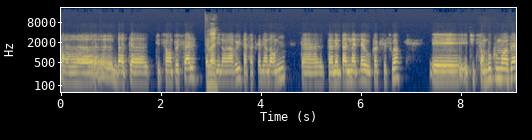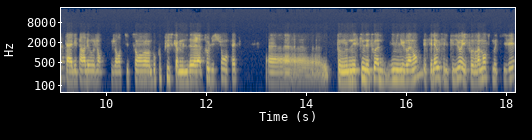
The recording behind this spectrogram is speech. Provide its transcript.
euh, bah tu te sens un peu sale. T'as ouais. dormi dans la rue, t'as pas très bien dormi, t'as même pas de matelas ou quoi que ce soit. Et, et, tu te sens beaucoup moins apte à aller parler aux gens. Genre, tu te sens beaucoup plus comme de la pollution, en fait. Euh, ton estime de toi diminue vraiment. Et c'est là où c'est le plus dur. il faut vraiment se motiver.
